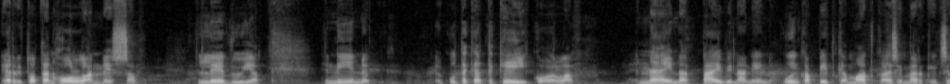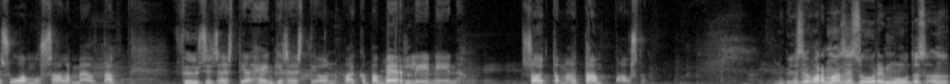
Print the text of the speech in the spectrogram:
eritoten Hollannissa levyjä. Niin kun te käytte keikoilla näinä päivinä, niin kuinka pitkä matka esimerkiksi Suomussalmelta fyysisesti ja henkisesti on vaikkapa Berliiniin soittamaan tamppausta? No kyllä se varmaan se suurin muutos on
